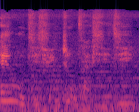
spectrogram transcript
黑雾集群正在袭击。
